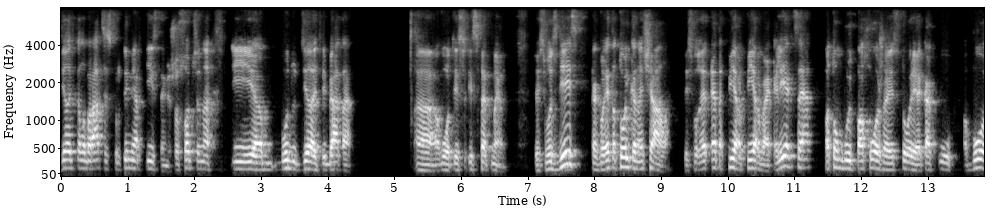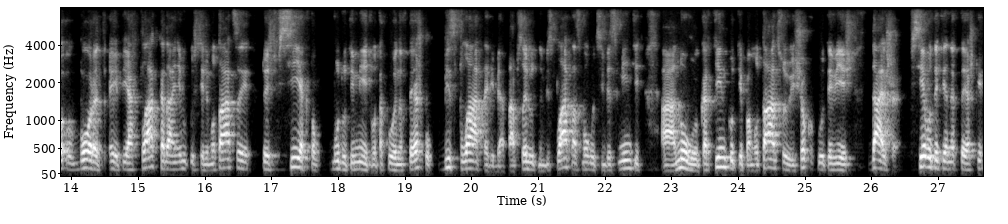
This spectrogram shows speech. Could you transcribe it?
делать коллаборации с крутыми артистами, что, собственно, и э, будут делать ребята а, вот, из, из Fatman. То есть вот здесь как бы это только начало. То есть э, это пер, первая коллекция, потом будет похожая история, как у Bored API Cloud, когда они выпустили мутации. То есть все, кто будут иметь вот такую NFT-шку, бесплатно, ребята, абсолютно бесплатно смогут себе сменить а, новую картинку, типа мутацию, еще какую-то вещь. Дальше, все вот эти NFT-шки,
